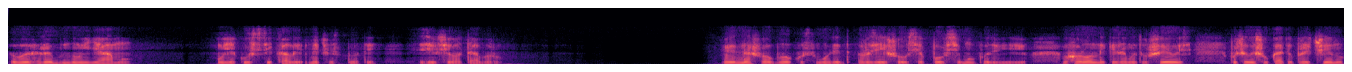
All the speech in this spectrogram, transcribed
вигребну яму, у яку стікали нечистоти зі всього табору. Від нашого блоку сморід розійшовся по всьому подвір'ю. Охоронники заметушились, почали шукати причину.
